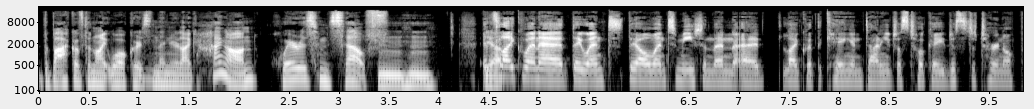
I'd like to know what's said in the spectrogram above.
the back of the Night Walkers, and then you're like, hang on, where is himself? It's Yeah. like when uh, they went, they all went to meet, and then uh, like with the king and Danny just took ages to turn up.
